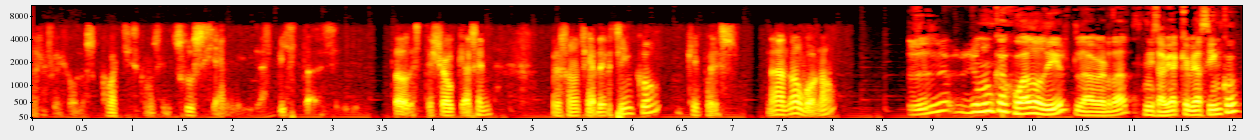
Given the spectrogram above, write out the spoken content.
reflejo de los coches, cómo se ensucian y las pistas y todo este show que hacen. Pero son Dirt 5, que pues nada nuevo, ¿no? Yo nunca he jugado Dirt, la verdad. Ni sabía que había cinco.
